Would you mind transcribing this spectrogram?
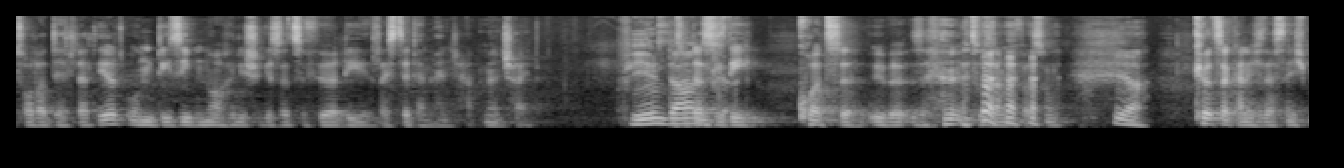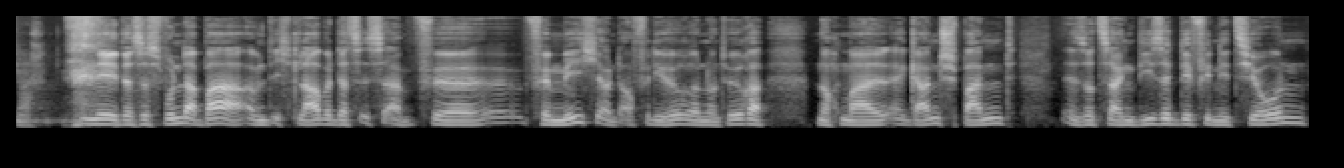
Torah deklariert, und die sieben noachitischen Gesetze für die Reste der Menschheit. Vielen Dank. Also das ist die kurze Über Zusammenfassung. ja. Kürzer kann ich das nicht machen. Nee, das ist wunderbar. Und ich glaube, das ist äh, für, für mich und auch für die Hörerinnen und Hörer nochmal äh, ganz spannend, sozusagen diese Definition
